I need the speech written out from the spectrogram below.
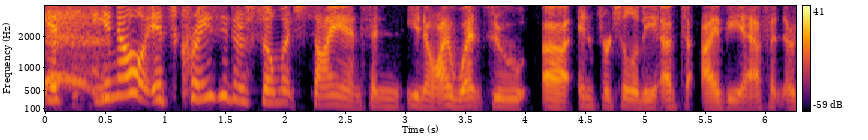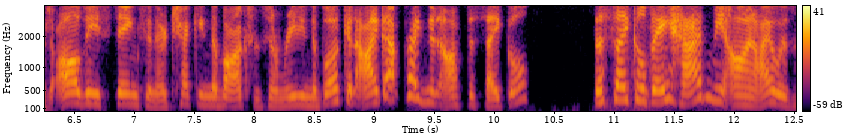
it's you know it's crazy there's so much science and you know i went through uh infertility up to ivf and there's all these things and they're checking the boxes and reading the book and i got pregnant off the cycle. The cycle they had me on i was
